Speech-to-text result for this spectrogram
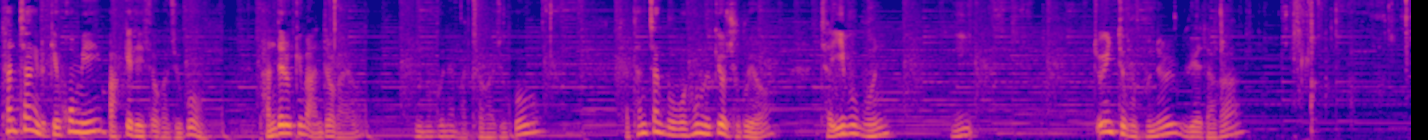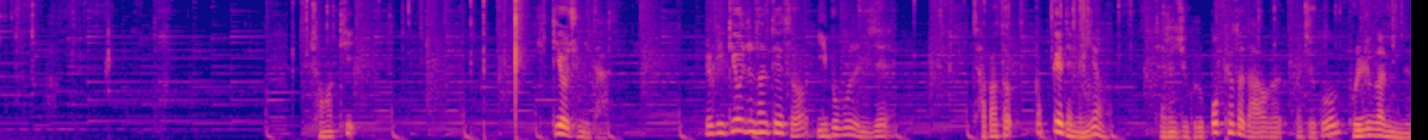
탄창 이렇게 홈이 맞게 돼 있어 가지고 반대로 끼면 안 들어가요. 이 부분에 맞춰 가지고 탄창 부분 홈을 끼워 주고요 자, 이 부분, 이 조인트 부분을 위에다가 정확히 끼워줍니다. 이렇게 끼워준 상태에서 이 부분을 이제 잡아서 뽑게 되면요. 자, 이런 식으로 뽑혀서 나와가지고 볼륨감 있는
